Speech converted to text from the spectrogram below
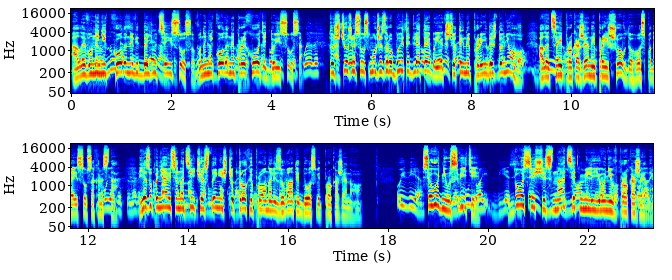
але вони ніколи не віддаються Ісусу, вони ніколи не приходять до Ісуса. То що ж Ісус може зробити для тебе, якщо ти не прийдеш до нього? Але цей прокажений прийшов до Господа Ісуса Христа. Я зупиняюся на цій частині, щоб трохи проаналізувати досвід прокаженого. Сьогодні у світі досі 16 мільйонів прокажених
